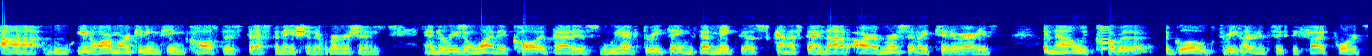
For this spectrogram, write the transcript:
Uh, you know, our marketing team calls this destination immersion. And the reason why they call it that is we have three things that make us kind of stand out. Our immersive itineraries. Right now we cover the globe, 365 ports,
